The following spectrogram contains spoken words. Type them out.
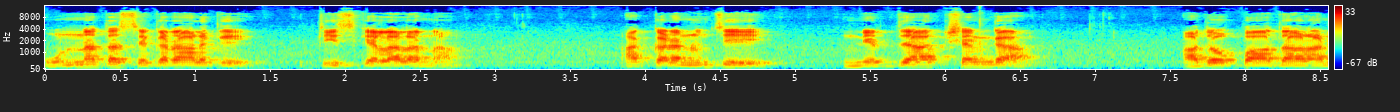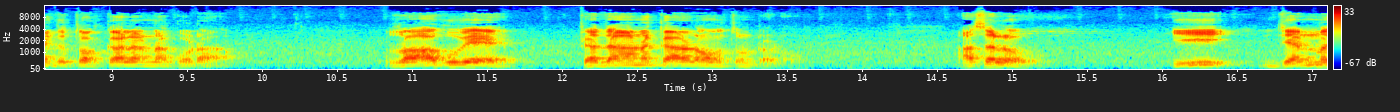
ఉన్నత శిఖరాలకి తీసుకెళ్ళాలన్నా అక్కడ నుంచి నిర్దాక్షంగా అధోపాతాళానికి తొక్కాలన్నా కూడా రాహువే ప్రధాన కారణం అవుతుంటాడు. అసలు ఈ జన్మ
